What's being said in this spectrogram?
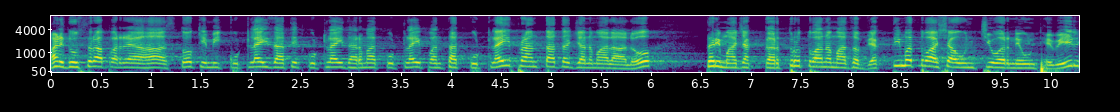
आणि दुसरा पर्याय हा असतो की मी कुठल्याही जातीत कुठल्याही धर्मात कुठल्याही पंथात कुठल्याही प्रांतात जन्माला आलो तरी माझ्या कर्तृत्वानं माझं व्यक्तिमत्व अशा उंचीवर नेऊन ठेवील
